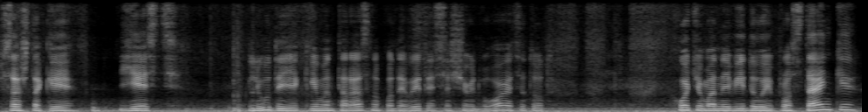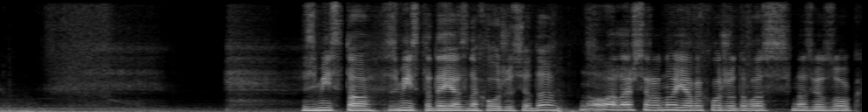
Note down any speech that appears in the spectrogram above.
все ж таки є люди, яким інтересно подивитися, що відбувається тут. Хоч у мене відео і простенькі. З міста, з міста, де я знаходжуся, да? ну, але ж все одно я виходжу до вас на зв'язок.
